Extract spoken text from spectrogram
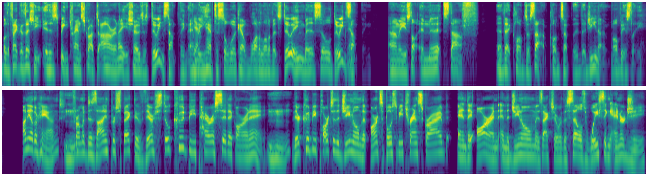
Well, the fact that it's actually it is being transcribed to RNA shows it's doing something, and Yeah. we have to still work out what a lot of it's doing, but it's still doing Yeah. something. I mean, it's not inert stuff that clogs us up, clogs up the, the genome, obviously. On the other hand, Mhm. from a design perspective, there still could be parasitic RNA. hmm There could be parts of the genome that aren't supposed to be transcribed, and they are, and, and the genome is actually, or the cell's wasting energy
